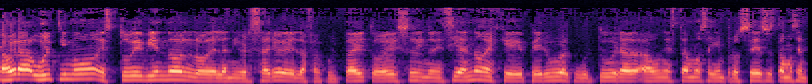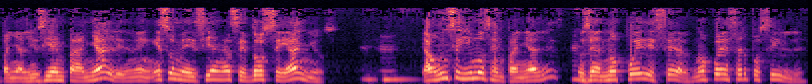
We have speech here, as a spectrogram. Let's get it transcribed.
Ahora, último, estuve viendo lo del aniversario de la facultad y todo eso, y nos decía, no, es que Perú, agricultura, aún estamos ahí en proceso, estamos en pañales. Yo decía, en pañales, eso me decían hace 12 años. ¿Aún seguimos en pañales? O sea, no puede ser, no puede ser posible.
